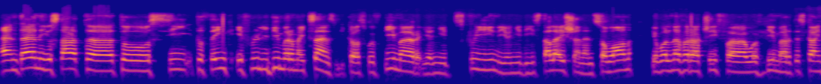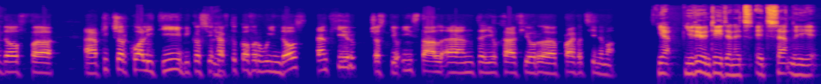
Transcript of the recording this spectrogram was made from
And then you start uh, to see, to think if really Beamer makes sense, because with Beamer, you need screen, you need installation and so on. You will never achieve uh, with Beamer this kind of uh, uh, picture quality because you yeah. have to cover Windows. And here, just you install and you have your uh, private cinema. Yeah, you do indeed, and it's it's certainly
